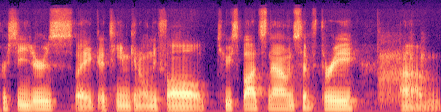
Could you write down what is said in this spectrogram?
procedures? Like a team can only fall two spots now instead of three. Um,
